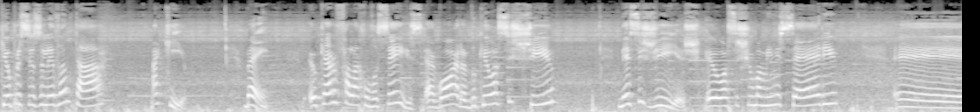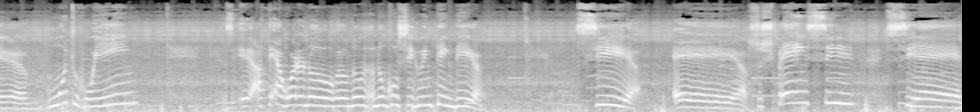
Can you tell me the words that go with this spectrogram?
que eu preciso levantar aqui. Bem, eu quero falar com vocês agora do que eu assisti nesses dias. Eu assisti uma minissérie é, muito ruim. Até agora eu não, eu não, não consigo entender se é suspense, se é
